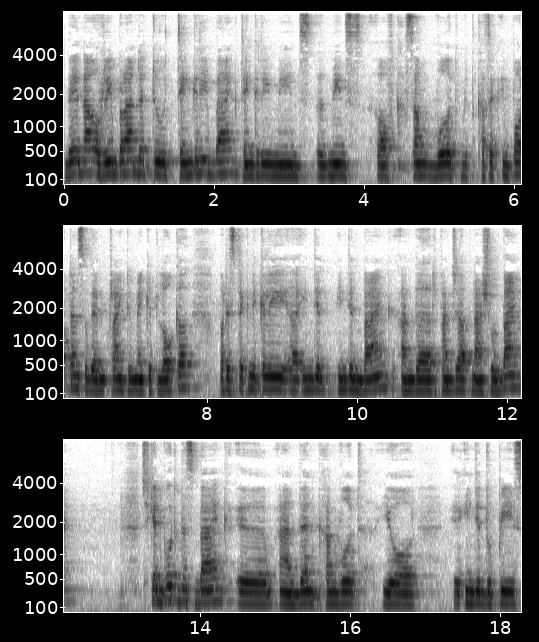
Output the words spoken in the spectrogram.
They now rebranded to Tengri Bank. Tengri means uh, means of some word with Kazakh importance, so they're trying to make it local, but it's technically uh, Indian Indian bank under Punjab National Bank. So you can go to this bank uh, and then convert your uh, Indian rupees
